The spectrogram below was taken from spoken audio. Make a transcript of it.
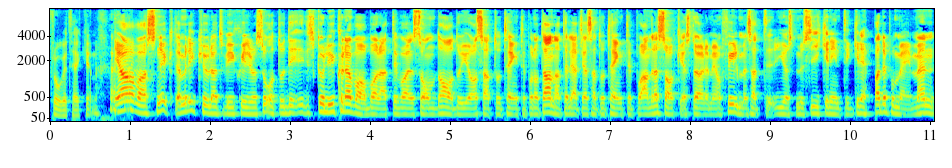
frågetecken. Ja, vad snyggt. Ja, men det är kul att vi skiljer oss åt och det skulle ju kunna vara bara att det var en sån dag då jag satt och tänkte på något annat eller att jag satt och tänkte på andra saker jag störde mig om filmen så att just musiken inte greppade på mig. Men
